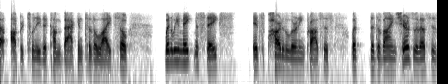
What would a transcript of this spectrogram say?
uh, opportunity to come back into the light. So when we make mistakes, it's part of the learning process. What the divine shares with us is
